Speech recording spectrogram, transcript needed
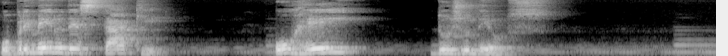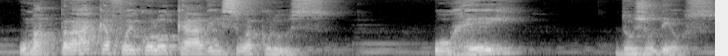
O primeiro destaque, o Rei dos Judeus. Uma placa foi colocada em sua cruz. O Rei dos Judeus.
